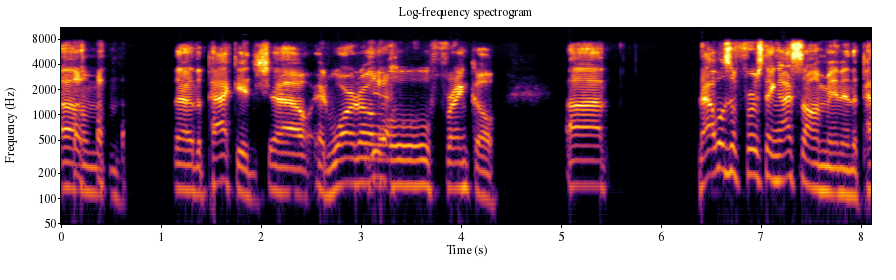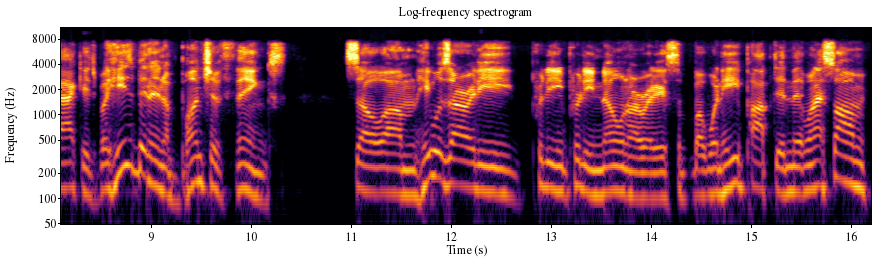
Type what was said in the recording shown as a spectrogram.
um, the the package, uh, Eduardo Franco. Uh, that was the first thing I saw him in in the package, but he's been in a bunch of things. So um, he was already pretty pretty known already. So, but when he popped in, when I saw him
